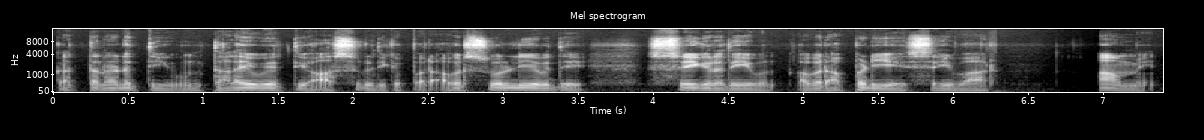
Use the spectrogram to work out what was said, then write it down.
கர்த்தர் நடத்தி உன் தலை உயர்த்தி ஆசீர்வதிக்க போகிறார் அவர் சொல்லியதை செய்கிற தேவன் அவர் அப்படியே செய்வார். ஆமேன்.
